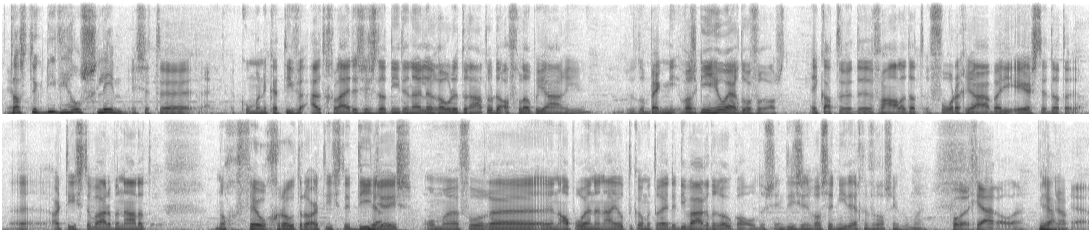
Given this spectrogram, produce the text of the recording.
Dat is natuurlijk niet heel slim. Is het uh, communicatieve uitgeleiders, is dat niet een hele rode draad door de afgelopen jaren hier? Daar ben ik niet, was ik niet heel erg door verrast. Ik had de verhalen dat vorig jaar bij die eerste dat de artiesten waren benaderd nog veel grotere artiesten, DJ's, om uh, voor uh, een appel en een ei op te komen treden, die waren er ook al. Dus in die zin was dit niet echt een verrassing voor mij. Vorig jaar al, hè? Ja. ja. ja.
